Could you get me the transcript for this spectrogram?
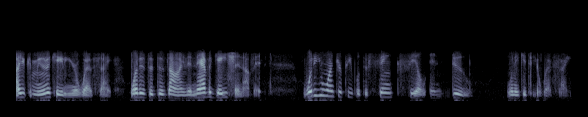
How are you communicating your website? What is the design, the navigation of it? What do you want your people to think, feel, and do when they get to your website?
